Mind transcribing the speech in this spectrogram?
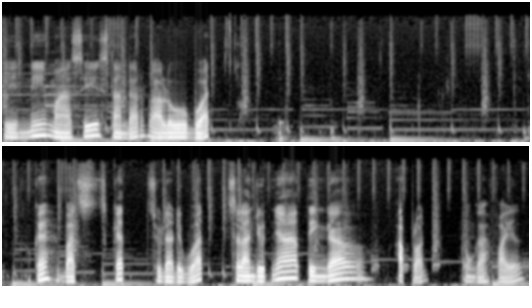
Ini masih standar lalu buat Oke, basket sudah dibuat. Selanjutnya tinggal upload, unggah file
